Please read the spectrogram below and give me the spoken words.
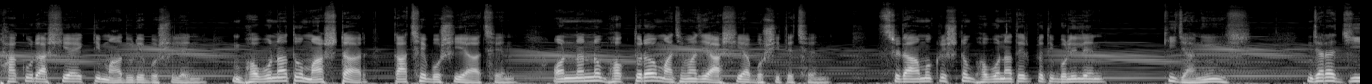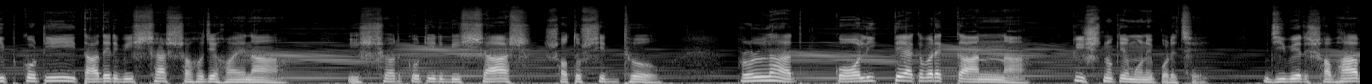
ঠাকুর আসিয়া একটি মাদুরে বসিলেন। ভবনাথ ও মাস্টার কাছে বসিয়া আছেন। অন্যান্য ভক্তরাও মাঝে মাঝে আসিয়া বসিতেছেন। শ্রীরামকৃষ্ণ ভবনাথের প্রতি বলিলেন, কি জানিস? যারা জীব কোটি, তাদের বিশ্বাস সহজে হয় না। ঈশ্বর কোটির বিশ্বাস স্বতঃসিদ্ধ। প্রহ্লাদ ক লিখতে একেবারে কান্না। কৃষ্ণকে মনে পড়েছে। জীবের স্বভাব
